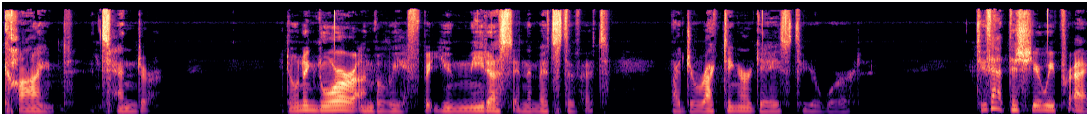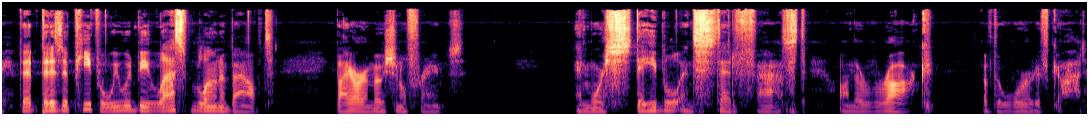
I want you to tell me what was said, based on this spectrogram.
kind, and tender. You don't ignore our unbelief, but you meet us in the midst of it by directing our gaze to your word. Do that this year, we pray, that, that as a people we would be less blown about by our emotional frames and more stable and steadfast on the rock of the Word of God.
